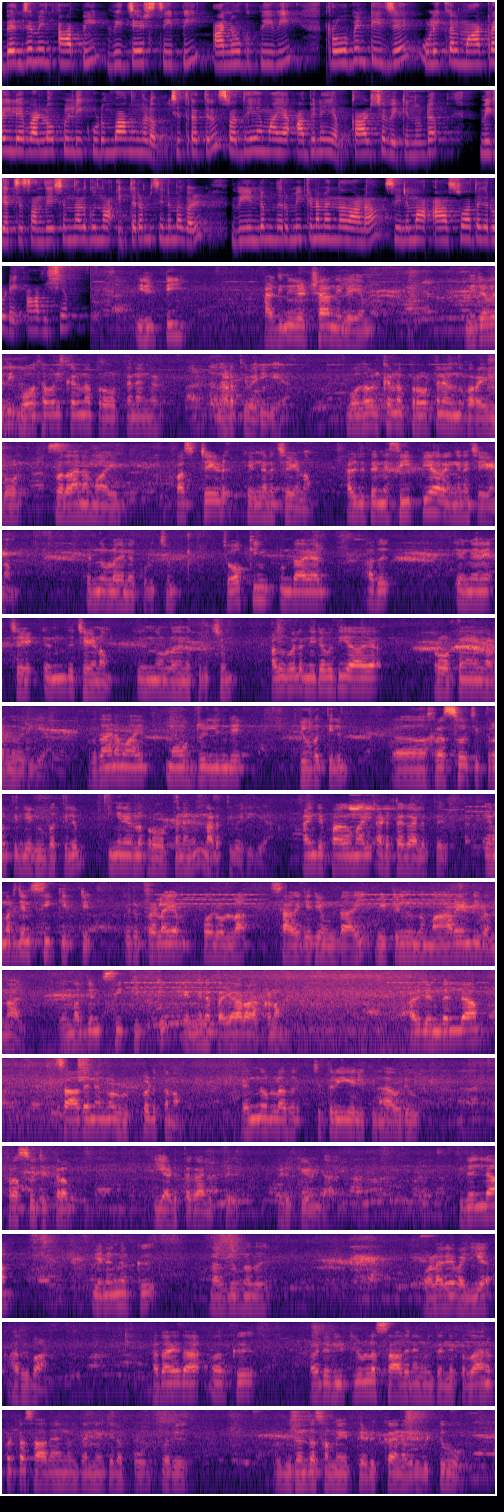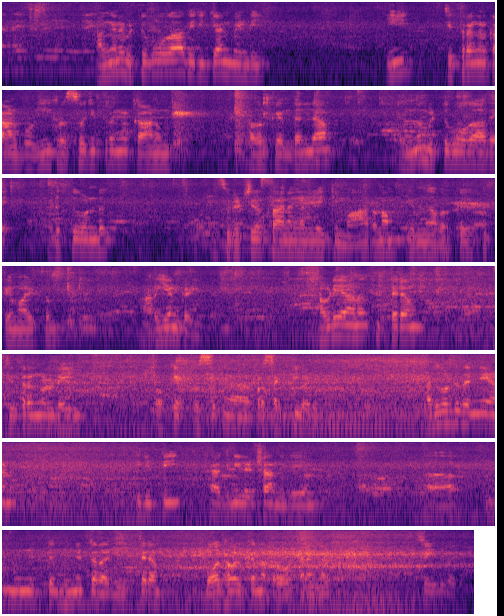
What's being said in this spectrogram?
Benjamin R P Vijesh C P Anoop P V Robin T J Ulikkal മാട്രയിലെ Vallopilly കുടുംബാംഗങ്ങളും ചിത്രത്തിൽ ശ്രദ്ധേയമായ അഭിനയം കാഴ്ചവെക്കുന്നുണ്ട്. മികച്ച സന്ദേശം നൽകുന്ന ഇത്തരം സിനിമകൾ വീണ്ടും നിർമ്മിക്കണമെന്നതാണ് സിനിമ ആസ്വാദകരുടെ ആവശ്യം. ഇരിട്ടി അഗ്നിരക്ഷാ നിലയം നിരവധി ബോധവൽക്കരണ പ്രവർത്തനങ്ങൾ നടത്തി വരികയാണ്. ബോധവൽക്കരണ പ്രവർത്തനം എന്ന് പറയുമ്പോൾ പ്രധാനമായും ഫസ്റ്റ് എയ്ഡ് എങ്ങനെ ചെയ്യണം? അതിൽ തന്നെ സി പി ആർ എങ്ങനെ ചെയ്യണം? എന്നുള്ളതിനെക്കുറിച്ചും ചോക്കിംഗ് ഉണ്ടായാൽ അത് എങ്ങനെ എന്ത് ചെയ്യണം എന്നുള്ളതിനെക്കുറിച്ചും അതുപോലെ നിരവധിയായ പ്രവർത്തനങ്ങൾ നടന്നു വരികയാണ്. പ്രധാനമായും മോക്ക് ഡ്രില്ലിന്റെ രൂപത്തിലും ഹ്രസ്വ ചിത്രത്തിന്റെ രൂപത്തിലും ഇങ്ങനെയുള്ള പ്രവർത്തനങ്ങൾ നടത്തി വരികയാണ്. അതിന്റെ ഭാഗമായി അടുത്ത കാലത്ത് എമർജൻസി കിറ്റ് ഒരു പ്രളയം പോലുള്ള സാഹചര്യം ഉണ്ടായി. വീട്ടിൽ നിന്ന് മാറേണ്ടി വന്നാൽ എമർജൻസി കിറ്റ് എങ്ങനെ തയ്യാറാക്കണം? അതിലെന്തെല്ലാം സാധനങ്ങൾ ഉൾപ്പെടുത്തണം എന്നുള്ളത് ചിത്രീകരിക്കുന്ന ഒരു ഹ്രസ്വ ചിത്രം ഈ അടുത്ത കാലത്ത് എടുക്കുകയുണ്ടായി. ഇതെല്ലാം ജനങ്ങൾക്ക് നൽകുന്നത് വളരെ വലിയ അറിവാണ്. അതായത് അവർക്ക് അവരുടെ വീട്ടിലുള്ള സാധനങ്ങൾ തന്നെ പ്രധാനപ്പെട്ട സാധനങ്ങൾ തന്നെ ചിലപ്പോൾ ഒരു ദുരന്ത സമയത്ത് എടുക്കാൻ അവർ വിട്ടുപോകും. അങ്ങനെ വിട്ടുപോകാതിരിക്കാൻ വേണ്ടി ഈ ചിത്രങ്ങൾ കാണുമ്പോൾ ഈ ഹ്രസ്വ ചിത്രങ്ങൾ കാണുമ്പോൾ അവർക്ക് എന്തെല്ലാം ഒന്നും വിട്ടുപോകാതെ എടുത്തുകൊണ്ട് സുരക്ഷിത സ്ഥാനങ്ങളിലേക്ക് മാറണം എന്ന് അവർക്ക് കൃത്യമായിട്ടും അറിയാൻ കഴിയും. അവിടെയാണ് ഇത്തരം ചിത്രങ്ങളുടെയും ഒക്കെ പ്രസ പ്രസക്തി വരുന്നത്. അതുകൊണ്ട് തന്നെയാണ് ഇരിട്ടി അഗ്നിരക്ഷാ നിലയം മുന്നിട്ട് മുന്നിട്ടിറങ്ങി ഇത്തരം ബോധവൽക്കരണ പ്രവർത്തനങ്ങൾ ചെയ്തു വരുന്നത്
